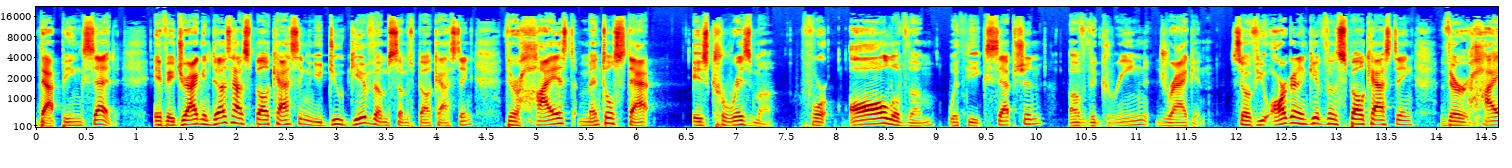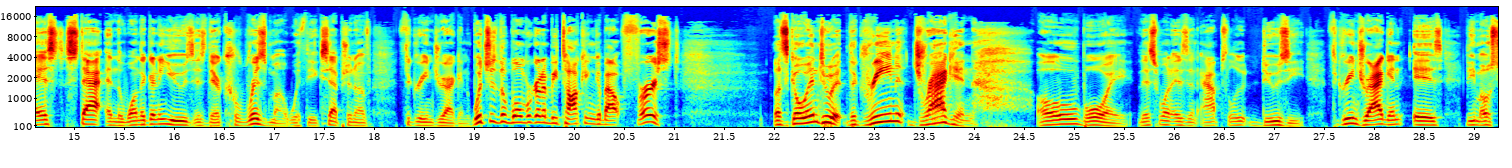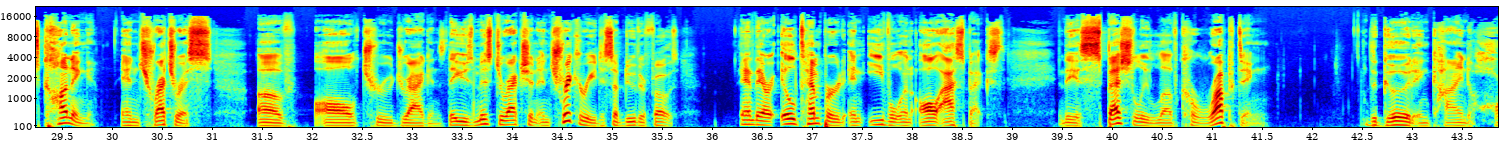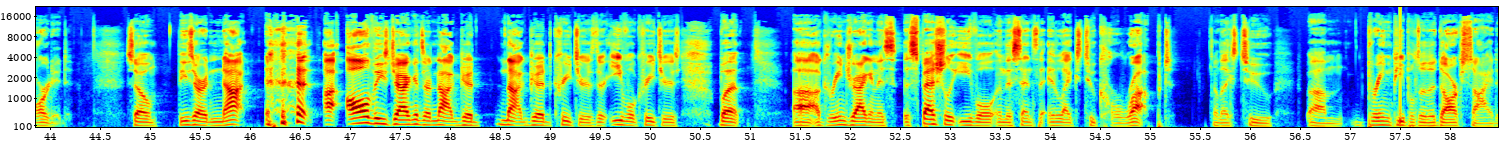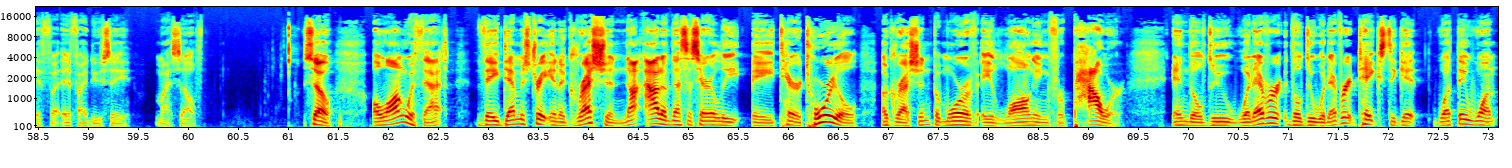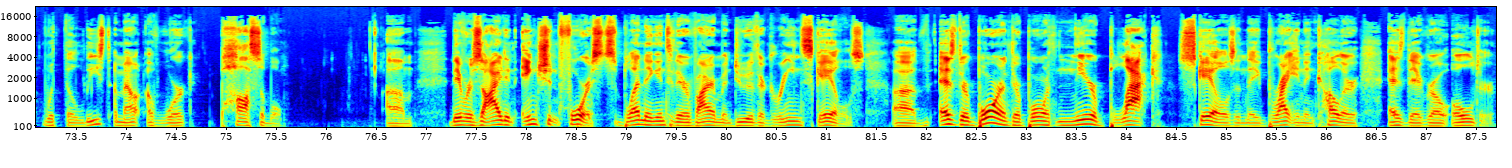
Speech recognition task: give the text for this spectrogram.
That being said, if a dragon does have spell casting and you do give them some spell casting, their highest mental stat is charisma for all of them, with the exception of the green dragon. So if you are going to give them spellcasting, their highest stat and the one they're going to use is their charisma, with the exception of the green dragon, which is the one we're going to be talking about first. Let's go into it. The green dragon. Oh boy, this one is an absolute doozy. The green dragon is the most cunning and treacherous of all true dragons. They use misdirection and trickery to subdue their foes, and they are ill tempered and evil in all aspects. And they especially love corrupting the good and kind hearted. So these are not all these dragons are not good not good creatures. They're evil creatures, but uh, a green dragon is especially evil in the sense that it likes to corrupt. It likes to um, bring people to the dark side. If if I do say myself. So along with that, they demonstrate an aggression not out of necessarily a territorial aggression, but more of a longing for power and they'll do whatever they'll do whatever it takes to get what they want with the least amount of work possible. Um, they reside in ancient forests, blending into their environment due to their green scales. Uh, as they're born, they're born with near black scales, and they brighten in color as they grow older.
